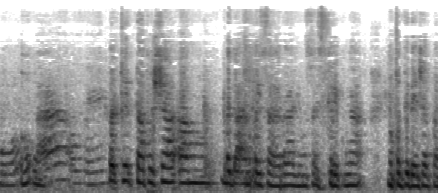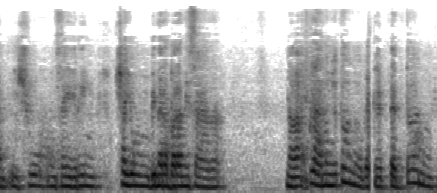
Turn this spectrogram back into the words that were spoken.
Mo? Oo. Ah, okay. Tapos- Tapos siya ang nag-aano kay Sarah, yung sa script nga, yung confidential fund issue, yung sa hearing, siya yung binarabara ni Sarah. Na plano niyo to, no? Scripted to, no?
